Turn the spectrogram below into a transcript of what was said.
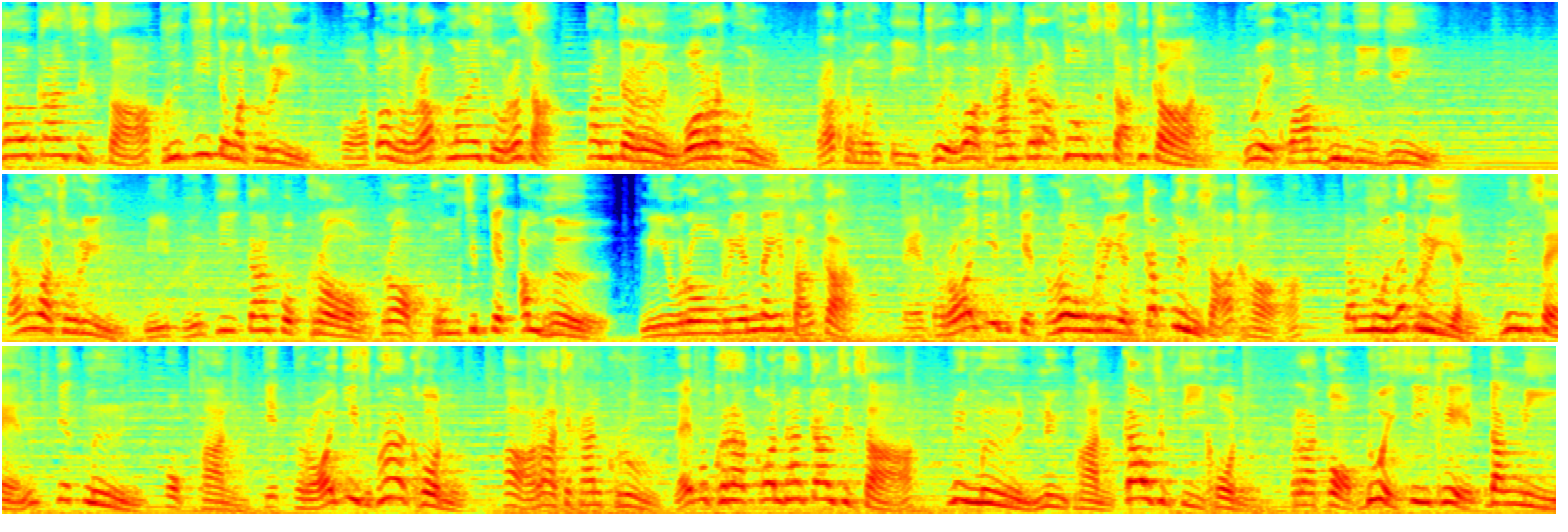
ชาวการศึกษาพื้นที่จังหวัดสุรินทร์ขอต้อนรับนายสุรศักดิ์พันเจริญวรกุล รัฐมนตรีช่วยว่าการกระทรวงศึกษาธิการ ด้วยความยินดียิ่ง จังหวัดสุรินทร์มีพื้นที่การปกครองครอบคลุม 17 อำเภอ มีโรงเรียนในสังกัด 827 โรงเรียนกับ 1 สาขาจำนวนนักเรียน 176,725 คน ข้าราชการครู และบุคลากรทางการศึกษา 11,094 คน ประกอบด้วย 4 เขตดังนี้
